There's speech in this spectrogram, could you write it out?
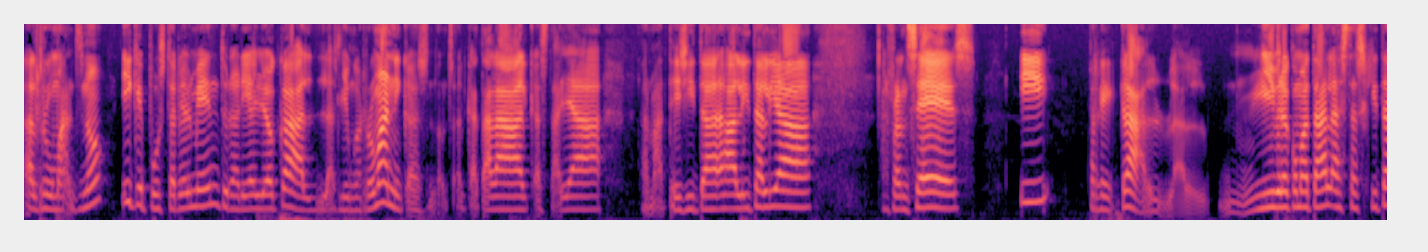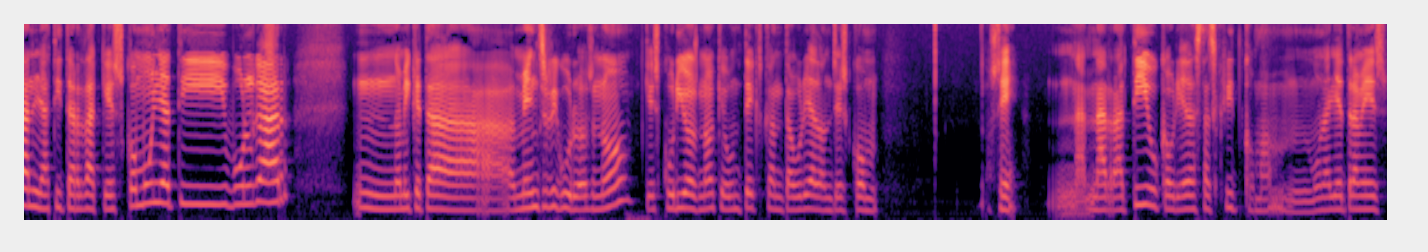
els romans, no? I que posteriorment donaria lloc a les llengües romàniques, doncs el català, el castellà, el mateix l'italià, el francès, i perquè, clar, el, el llibre com a tal està escrit en llatí tardà, que és com un llatí vulgar, una miqueta menys rigorós, no? Que és curiós, no?, que un text que en teoria doncs, és com, no sé, narratiu, que hauria d'estar escrit com amb una lletra més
